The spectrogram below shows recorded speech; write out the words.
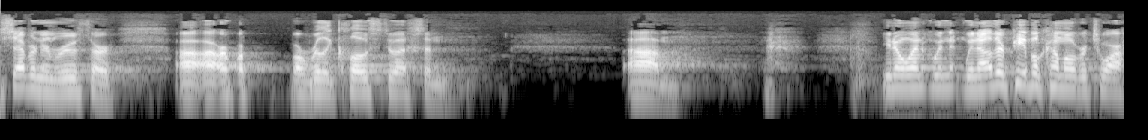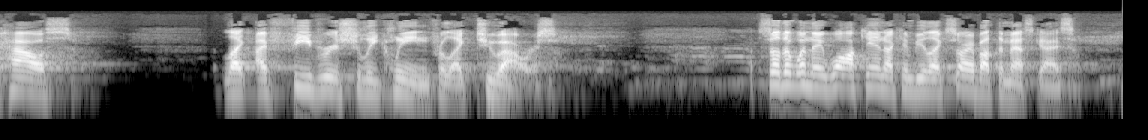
Severn and Ruth are, uh, are, are really close to us. And, um, you know, when, when, when other people come over to our house, like I feverishly clean for like two hours. So that when they walk in, I can be like, sorry about the mess, guys.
